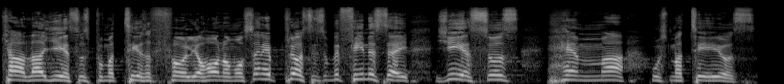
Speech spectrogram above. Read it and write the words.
kallar Jesus på Matteus att följa honom och sen är plötsligt så befinner sig Jesus hemma hos Matteus.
